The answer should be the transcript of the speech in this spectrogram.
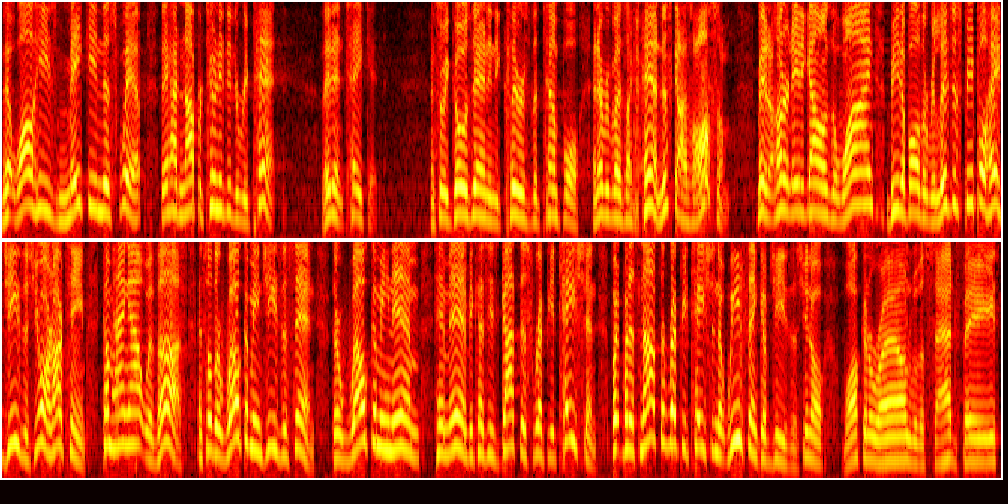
that while he's making this whip, they had an opportunity to repent. They didn't take it. And so he goes in and he clears the temple, and everybody's like, man, this guy's awesome made 180 gallons of wine, beat up all the religious people. Hey, Jesus, you're on our team. Come hang out with us. And so they're welcoming Jesus in. They're welcoming him, him in because he's got this reputation. But, but it's not the reputation that we think of Jesus, you know, walking around with a sad face,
